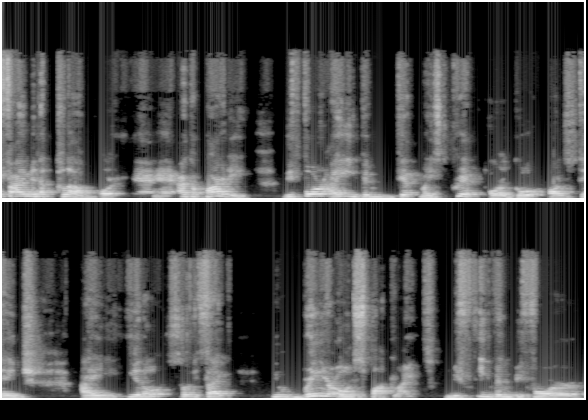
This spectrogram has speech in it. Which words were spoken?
if I'm in a club or at a party, before I even get my script or go on stage, I, you know, so it's like you bring your own spotlight even before,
